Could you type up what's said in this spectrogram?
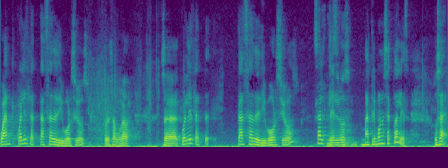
¿cuán- ¿cuál es la tasa de divorcios? Tú eres abogada. O sea, ¿cuál es la ta- tasa de divorcios de los matrimonios actuales? O sea,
